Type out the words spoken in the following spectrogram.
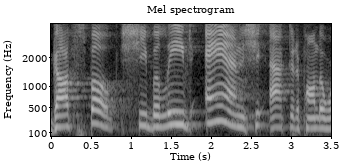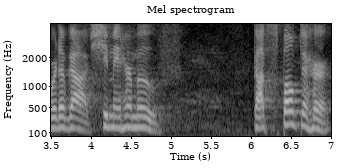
God spoke, she believed, and she acted upon the word of God. She made her move. God spoke to her.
